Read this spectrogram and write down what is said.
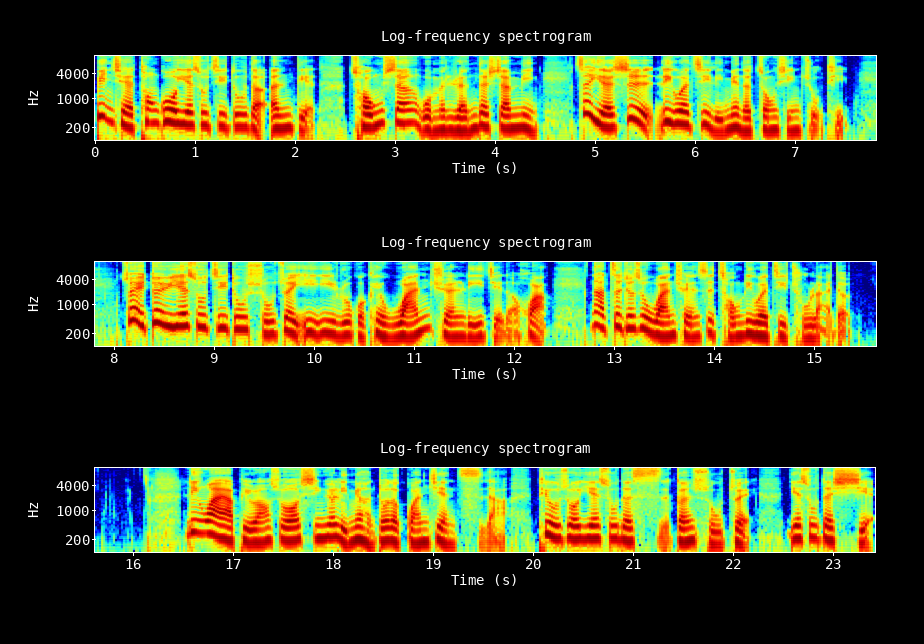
并且通过耶稣基督的恩典重生我们人的生命，这也是立位记里面的中心主题。所以，对于耶稣基督赎罪意义，如果可以完全理解的话，那这就是完全是从立位记出来的。另外啊，比方说新约里面很多的关键词啊，譬如说耶稣的死跟赎罪，耶稣的血、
